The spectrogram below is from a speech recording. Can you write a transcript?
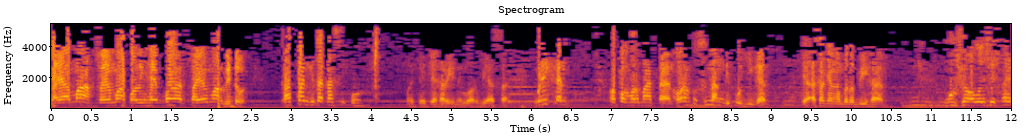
saya mah saya mah paling hebat saya mah gitu kapan kita kasih oh Pak Cece hari ini luar biasa. Berikan penghormatan. Orang tuh senang dipuji kan? Ya asal jangan berlebihan. Hmm. Masya Allah istri saya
